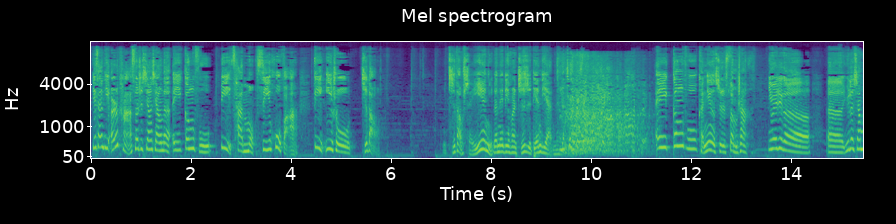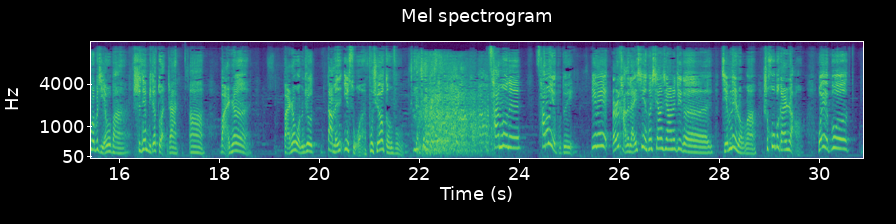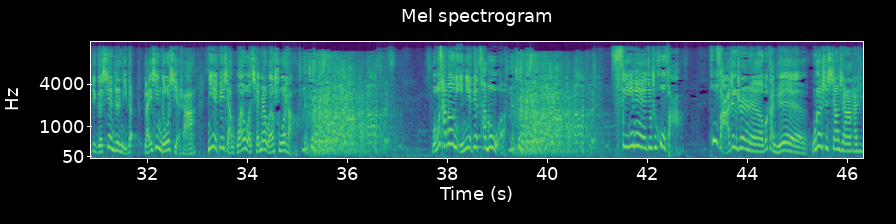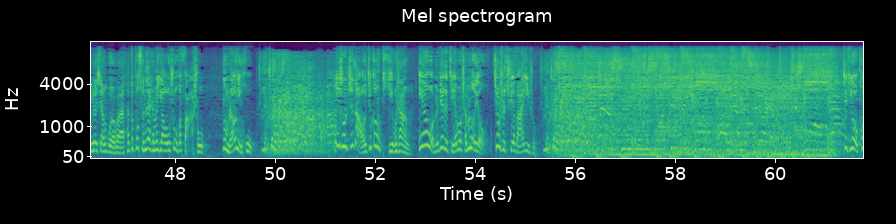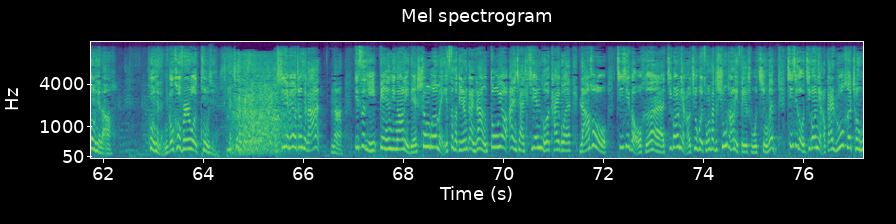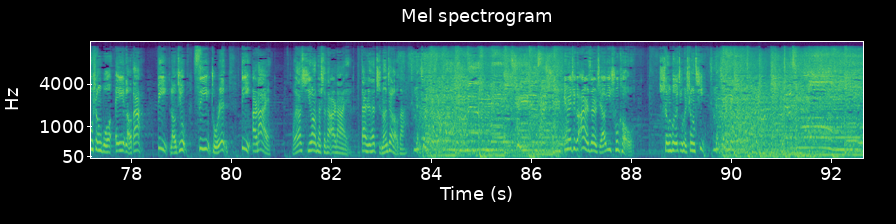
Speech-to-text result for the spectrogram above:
第三题，尔卡算是香香的 A 更夫，B 参谋，C 护法，D 艺术指导。你指导谁呀？你跟那地方指指点点的。A 更夫肯定是算不上，因为这个呃娱乐香饽饽节目吧，时间比较短暂啊，晚上晚上我们就大门一锁，不需要更夫。参谋呢，参谋也不对，因为尔卡的来信和香香的这个节目内容啊是互不干扰，我也不这个限制你的来信给我写啥，你也别想管我前面我要说啥。我不参谋你，你也别参谋我。C 呢就是护法，护法这个事儿呢，我感觉无论是香香还是娱乐香饽饽，它都不存在什么妖术和法术，用不着你护。艺术指导就更提不上了，因为我们这个节目什么都有，就是缺乏艺术。这题我空下了啊，空下了，你给我扣分，我空下。我心里没有正确答案。那第四题，变形金刚里边，声波每一次和别人干仗都要按下肩头的开关，然后机器狗和激光鸟就会从他的胸膛里飞出。请问，机器狗、激光鸟该如何称呼声波？A 老大，B 老舅，C 主任，D 二大爷。我要希望他是他二大爷，但是他只能叫老大，因为这个二字只要一出口，声波就会生气。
